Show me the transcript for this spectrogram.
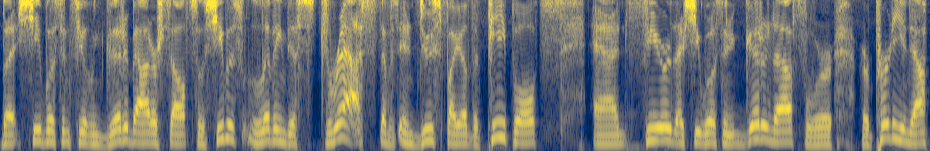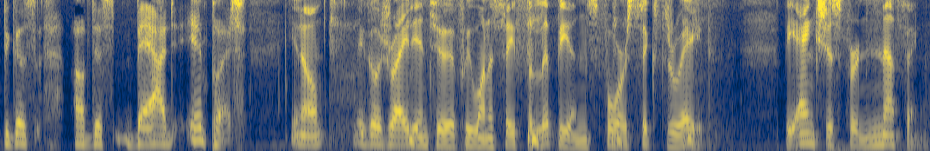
but she wasn't feeling good about herself. So she was living this stress that was induced by other people and fear that she wasn't good enough or, or pretty enough because of this bad input. You know, it goes right into, if we want to say Philippians 4 6 through 8. Be anxious for nothing,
